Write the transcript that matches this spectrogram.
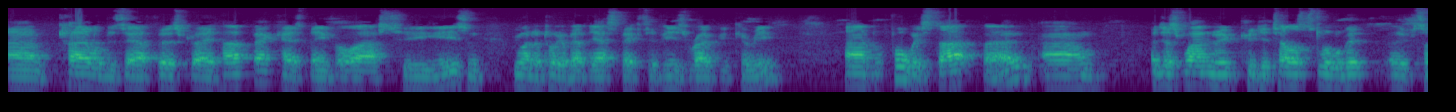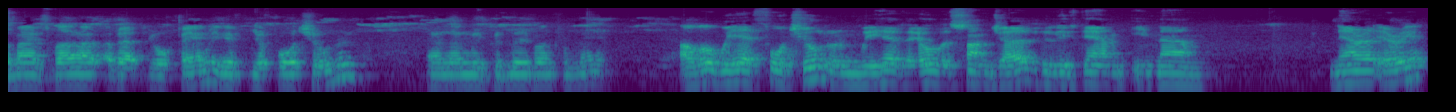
um, Caleb is our first grade halfback, has been for the last two years, and we want to talk about the aspects of his rugby career. Uh, before we start, though, um, I just wondered, could you tell us a little bit, uh, Simone Silvano, about your family, your four children, and then we could move on from there. Oh, well, we have four children. We have the eldest son, Joe, who lives down in um, Nowra area.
